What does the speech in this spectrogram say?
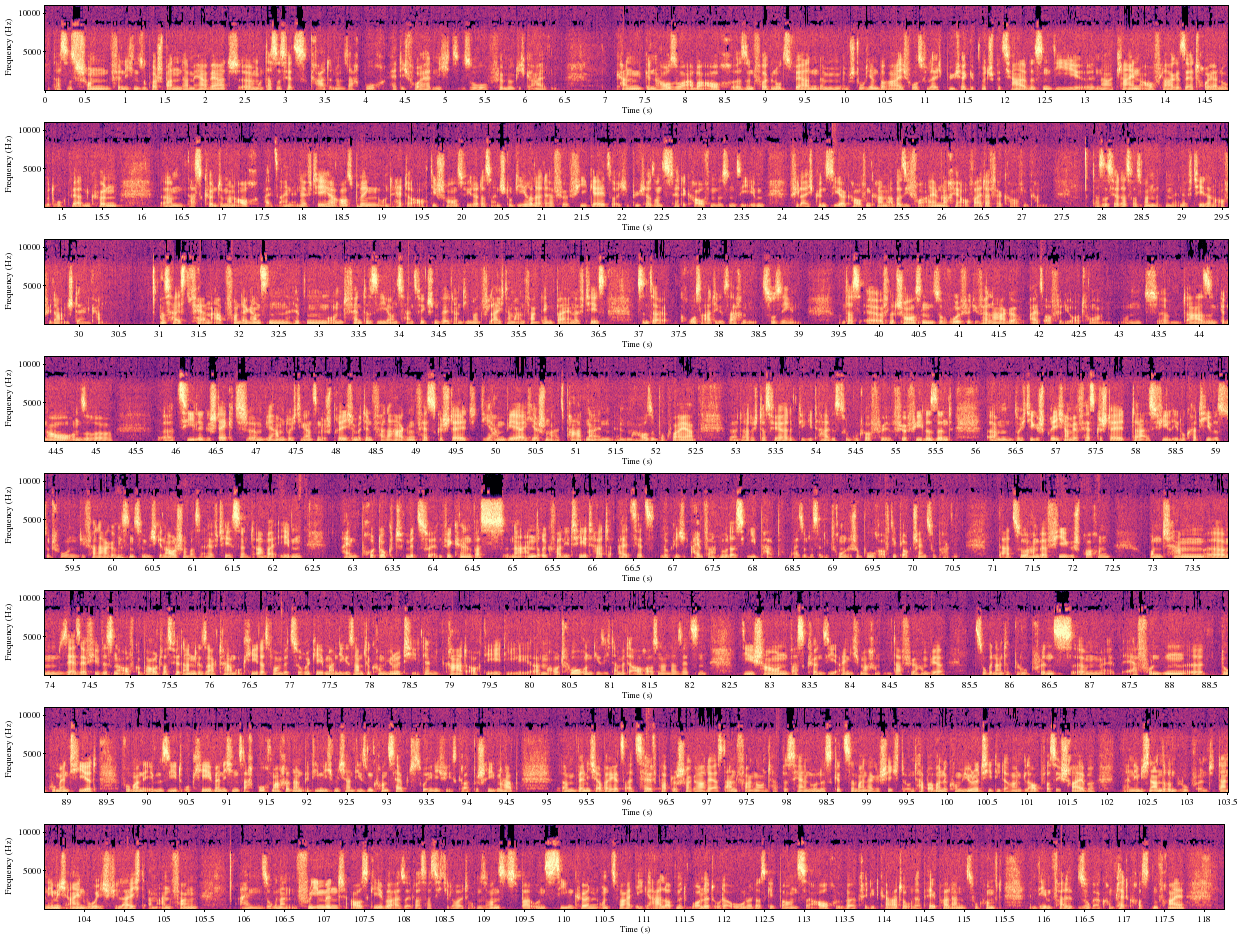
Das ist schon, finde ich, ein super spannender Mehrwert. Ähm, und das ist jetzt gerade in einem Sachbuch, hätte ich vorher nicht so für möglich gehalten kann genauso aber auch äh, sinnvoll genutzt werden im, im Studienbereich, wo es vielleicht Bücher gibt mit Spezialwissen, die in einer kleinen Auflage sehr teuer nur gedruckt werden können. Ähm, das könnte man auch als ein NFT herausbringen und hätte auch die Chance wieder, dass ein Studierender, der für viel Geld solche Bücher sonst hätte kaufen müssen, sie eben vielleicht günstiger kaufen kann, aber sie vor allem nachher auch weiterverkaufen kann. Das ist ja das, was man mit einem NFT dann auch wieder anstellen kann. Das heißt, fernab von der ganzen hippen und Fantasy- und Science-Fiction-Welt, an die man vielleicht am Anfang denkt bei NFTs, sind da großartige Sachen zu sehen. Und das eröffnet Chancen sowohl für die Verlage als auch für die Autoren. Und ähm, da sind genau unsere äh, Ziele gesteckt. Ähm, wir haben durch die ganzen Gespräche mit den Verlagen festgestellt, die haben wir ja hier schon als Partner in, im Hause Bookwire, äh, dadurch, dass wir Digitaldistributor für, für viele sind. Ähm, durch die Gespräche haben wir festgestellt, da ist viel Edukatives zu tun. Die Verlage wissen ziemlich genau schon, was NFTs sind, aber eben ein Produkt mitzuentwickeln, was eine andere Qualität hat, als jetzt wirklich einfach nur das EPUB, also das elektronische Buch, auf die Blockchain zu packen. Dazu haben wir viel gesprochen und haben ähm, sehr, sehr viel Wissen aufgebaut, was wir dann gesagt haben, okay, das wollen wir zurückgeben an die gesamte Community. Denn gerade auch die, die ähm, Autoren, die sich damit auch auseinandersetzen, die schauen, was können sie eigentlich machen. Und dafür haben wir sogenannte Blueprints ähm, erfunden, äh, dokumentiert, wo man eben sieht, okay, wenn ich ein Sachbuch mache, dann bediene ich mich an diesem Konzept, so ähnlich wie ich es gerade beschrieben habe. Ähm, wenn ich aber jetzt als Self-Publisher gerade erst anfange und habe bisher nur eine Skizze meiner Geschichte und habe aber eine Community, die daran glaubt, was ich schreibe, dann nehme ich einen anderen Blueprint. Dann nehme ich einen, wo ich vielleicht am Anfang einen sogenannten Free Mint ausgebe, also etwas, was sich die Leute umsonst bei uns ziehen können. Und zwar egal ob mit Wallet oder ohne. Das geht bei uns auch über Kreditkarte oder PayPal dann in Zukunft. In dem Fall sogar komplett kostenfrei.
